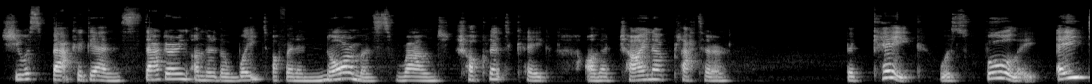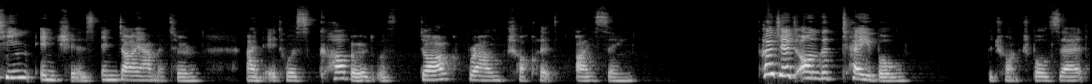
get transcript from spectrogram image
she was back again, staggering under the weight of an enormous round chocolate cake on a china platter. The cake was fully eighteen inches in diameter, and it was covered with dark brown chocolate icing. Put it on the table, the Trunchbull said.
